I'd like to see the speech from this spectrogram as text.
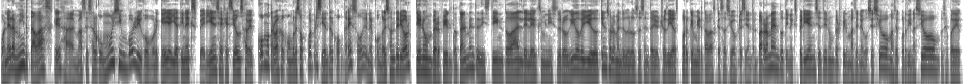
Poner a Mirta Vázquez, además, es algo muy simbólico porque ella ya tiene experiencia gestión, sabe cómo trabaja el Congreso, fue presidente del Congreso en el Congreso anterior, tiene un perfil totalmente distinto al del ex ministro Guido Bellido, quien solamente duró 68 días porque Mirta Vázquez ha sido presidente del Parlamento, tiene experiencia, tiene un perfil más de negociación, más de coordinación, se puede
